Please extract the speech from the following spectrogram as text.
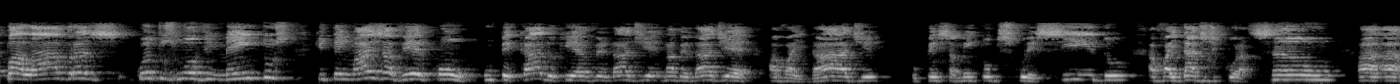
palavras, quantos movimentos que tem mais a ver com o pecado, que é verdade, na verdade é a vaidade, o pensamento obscurecido, a vaidade de coração, a, a,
